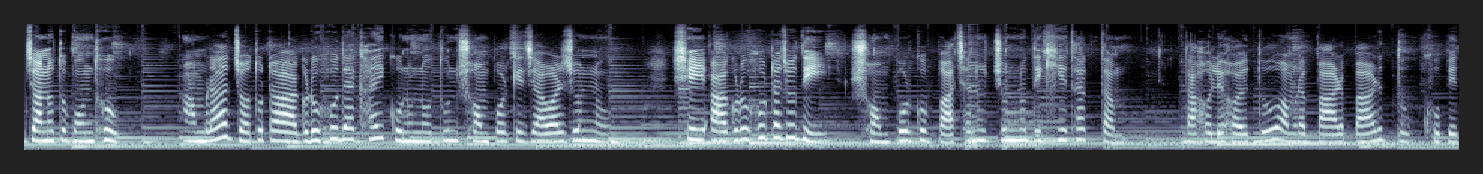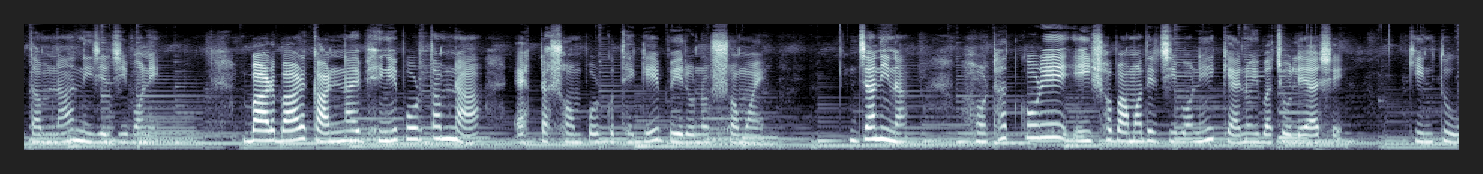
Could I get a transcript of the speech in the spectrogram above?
জানো তো বন্ধু, আমরা যতটা আগ্রহ দেখাই কোনো নতুন সম্পর্কে যাওয়ার জন্য, সেই আগ্রহটা যদি সম্পর্ক বাঁচানোর জন্য দেখিয়ে থাকতাম, তাহলে হয়তো আমরা বারবার দুঃখ পেতাম না নিজের জীবনে। বারবার কান্নায় ভেঙে পড়তাম না একটা সম্পর্ক থেকে বেরোনোর সময়। জানি না, হঠাৎ করে এই সব আমাদের জীবনে কেনই বা চলে আসে। কিন্তু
